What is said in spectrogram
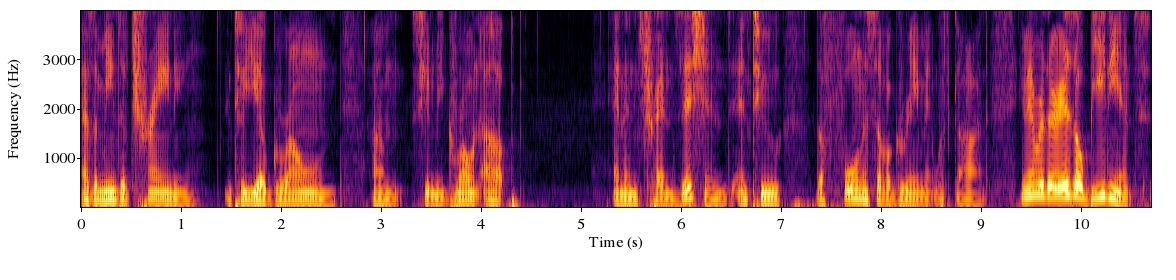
as a means of training until you have grown, um, excuse me, grown up and then transitioned into the fullness of agreement with God. Remember, there is obedience.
